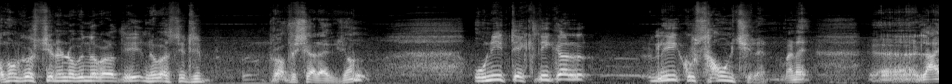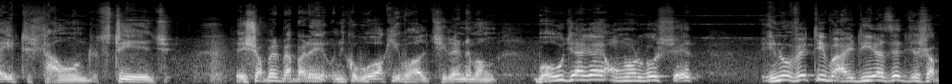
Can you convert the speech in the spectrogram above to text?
অমর ঘোষ ছিলেন রবীন্দ্রভারতী ইউনিভার্সিটির প্রফেসর একজন। উনি টেকনিক্যালি খুব সাউন্ড ছিলেন মানে লাইট সাউন্ড স্টেজ এইসবের ব্যাপারে উনি খুব ওয়াকিবহল ছিলেন এবং বহু জায়গায় অমর ঘোষের ইনোভেটিভ আইডিয়াসের যেসব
